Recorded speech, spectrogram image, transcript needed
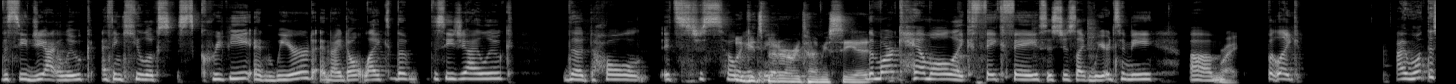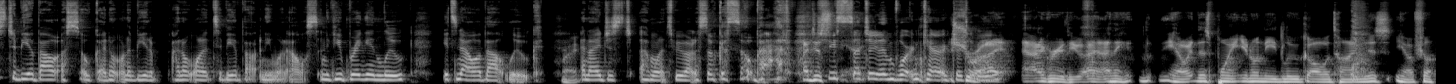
the CGI Luke. I think he looks creepy and weird, and I don't like the the CGI Luke. The whole it's just so it gets better every time you see it. The Mark Hamill like fake face is just like weird to me. Um, right. but like, I want this to be about Ahsoka. I don't want to be. I don't want it to be about anyone else. And if you bring in Luke, it's now about Luke. Right. And I just I want it to be about Ahsoka so bad. I just- she's such an important character Sure, to me. I, I agree with you. I, I think you know at this point you don't need Luke all the time. Just you know, feel.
